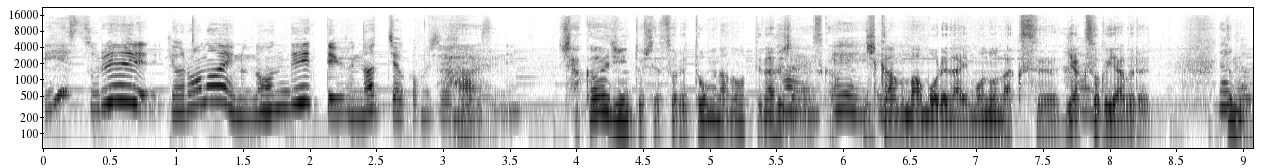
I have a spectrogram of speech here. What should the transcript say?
えそれやらないの？なんで？っていうふうになっちゃうかもしれないですね。社会人としてそれどうなの？ってなるじゃないですか、はいええ。時間守れないものなくす約束破る、なんかでも。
